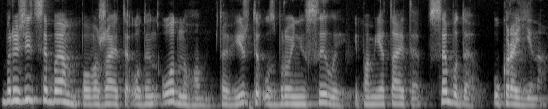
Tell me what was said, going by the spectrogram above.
Бережіть себе, поважайте один одного та вірте у Збройні Сили. І пам'ятайте, все буде Україна!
